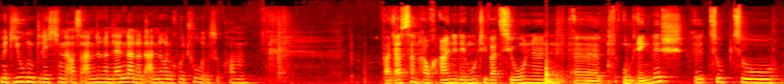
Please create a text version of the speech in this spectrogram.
mit Jugendlichen aus anderen Ländern und anderen Kulturen zu kommen. War das dann auch eine der Motivationen, äh, um Englisch äh, zu, zu,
